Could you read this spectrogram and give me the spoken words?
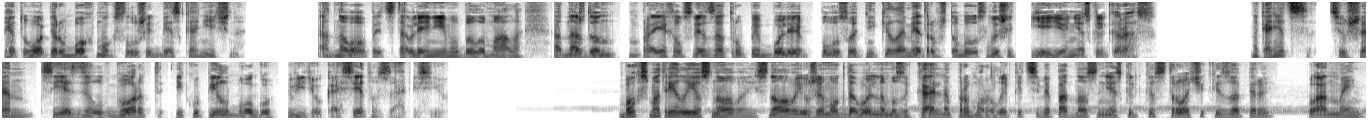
Эту оперу Бог мог слушать бесконечно. Одного представления ему было мало. Однажды он проехал вслед за трупой более полусотни километров, чтобы услышать ее несколько раз. Наконец Цюшен съездил в город и купил Богу видеокассету с записью. Бог смотрел ее снова и снова и уже мог довольно музыкально промурлыкать себе под нос несколько строчек из оперы «Хуан Мэнь».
